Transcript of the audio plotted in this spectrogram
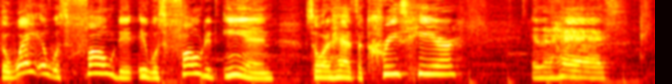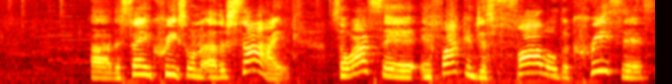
The way it was folded, it was folded in so it has a crease here and it has uh, the same crease on the other side. So I said, if I can just follow the creases,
